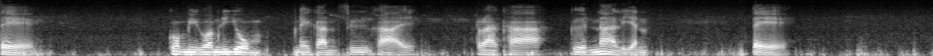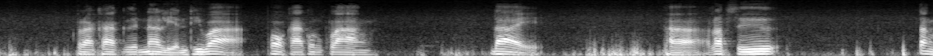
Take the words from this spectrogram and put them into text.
แต่ก็มีความนิยมในการซื้อขายราคาเกินหน้าเหรียญแต่ ราคาเกินหน้าเหรียญที่ว่าพ่อค้าคนกลางได้รับซื้อตั้ง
